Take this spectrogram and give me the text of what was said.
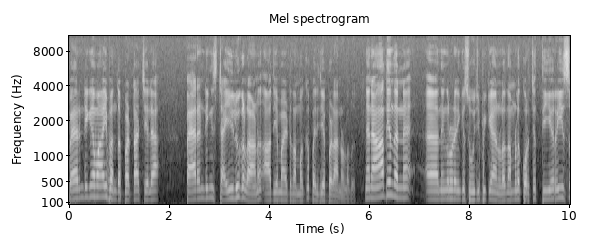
പാരന്റിങ്ങുമായി ബന്ധപ്പെട്ട ചില പാരന്റിങ് സ്റ്റൈലുകളാണ് ആദ്യമായിട്ട് നമുക്ക് പരിചയപ്പെടാനുള്ളത്. ഞാൻ ആദ്യം തന്നെ നിങ്ങളോട് എനിക്ക് സൂചിപ്പിക്കാനുള്ളത് നമ്മൾ കുറച്ച് തിയറീസ്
